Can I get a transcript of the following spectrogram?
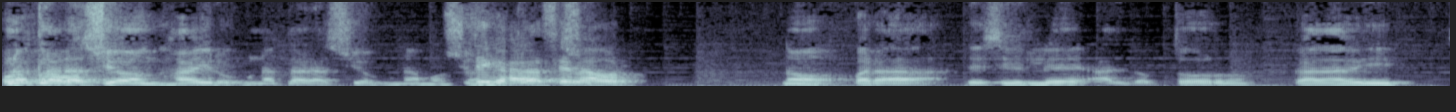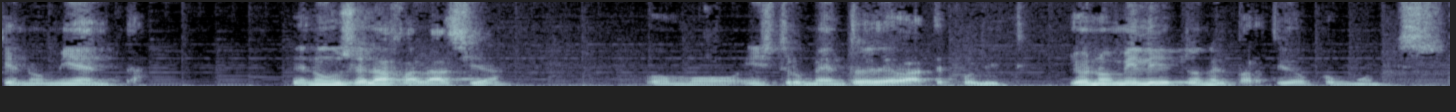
Una aclaración, Jairo, una aclaración, una moción. Siga, senador. No, para decirle al doctor Cadavid que no mienta, que no use la falacia como instrumento de debate político. Yo no milito en el Partido Comunes.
